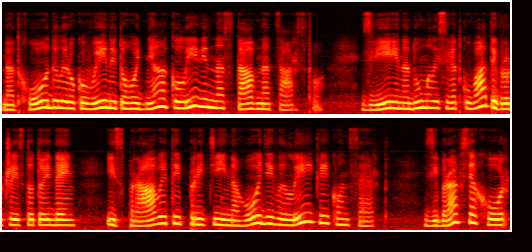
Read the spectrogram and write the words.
Надходили роковини того дня, коли він настав на царство. Звірі надумали святкувати врочисто той день і справити при тій нагоді великий концерт. Зібрався хор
